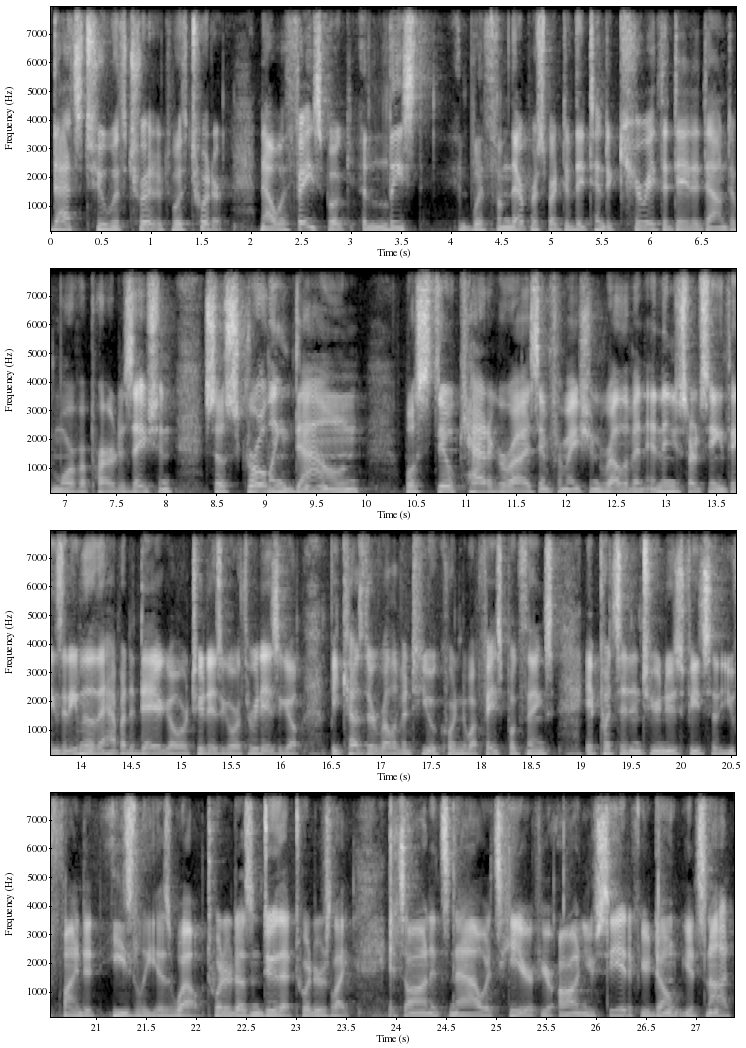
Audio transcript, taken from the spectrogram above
that's true with. With Twitter. Now with Facebook, at least with from their perspective, they tend to curate the data down to more of a prioritization. So scrolling down will still categorize information relevant. And then you start seeing things that even though they happened a day ago or two days ago or three days ago, because they're relevant to you according to what Facebook thinks, it puts it into your news feed so that you find it easily as well. Twitter doesn't do that. Twitter's like, it's on, it's now, it's here. If you're on, you see it. If you don't, it's not.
